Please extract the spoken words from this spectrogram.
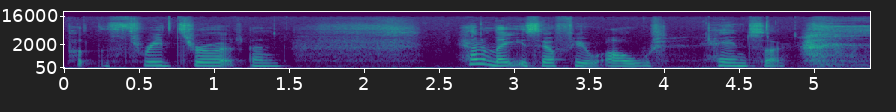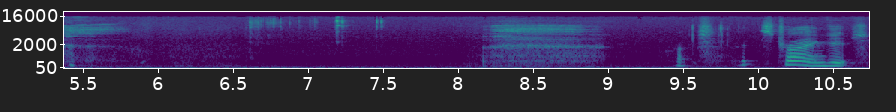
put the thread through it. And how to make yourself feel old, hand sew. Right, let's try and get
